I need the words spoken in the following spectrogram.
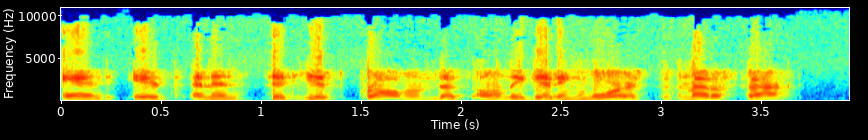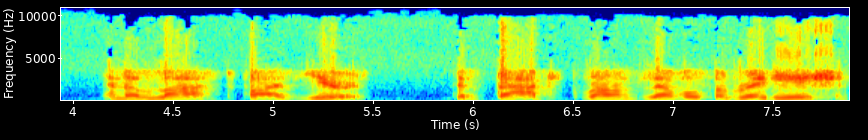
and it's an insidious problem that's only getting worse. As a matter of fact, in the last five years, the background levels of radiation,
